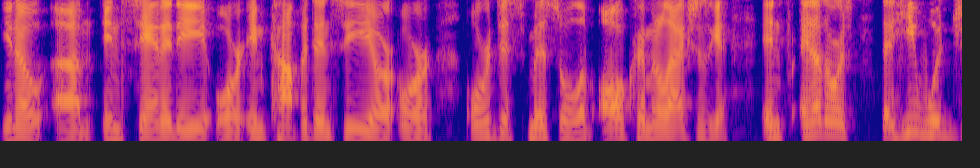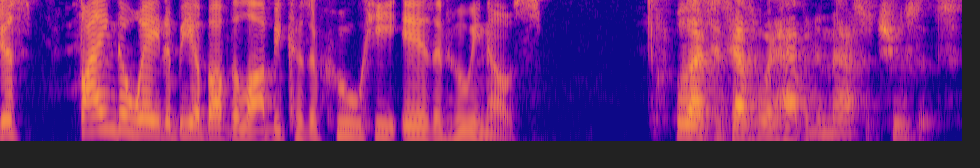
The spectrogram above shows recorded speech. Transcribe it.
you know, um, insanity or incompetency or or or dismissal of all criminal actions again. In in other words, that he would just find a way to be above the law because of who he is and who he knows. Well, that's exactly what happened in Massachusetts.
